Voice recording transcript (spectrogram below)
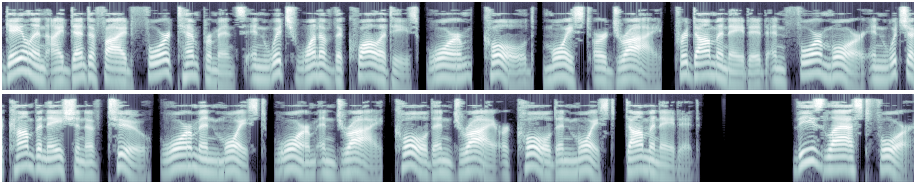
Galen identified four temperaments in which one of the qualities, warm, cold, moist or dry, predominated and four more in which a combination of two, warm and moist, warm and dry, cold and dry or cold and moist, dominated. These last four,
